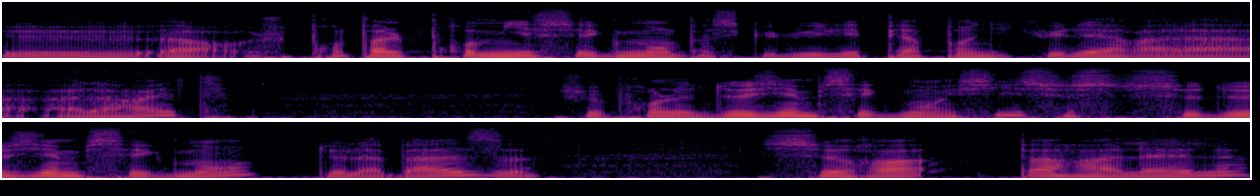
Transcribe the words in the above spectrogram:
alors je ne prends pas le premier segment parce que lui il est perpendiculaire à l'arête, je prends le deuxième segment ici, ce, deuxième segment de la base sera parallèle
